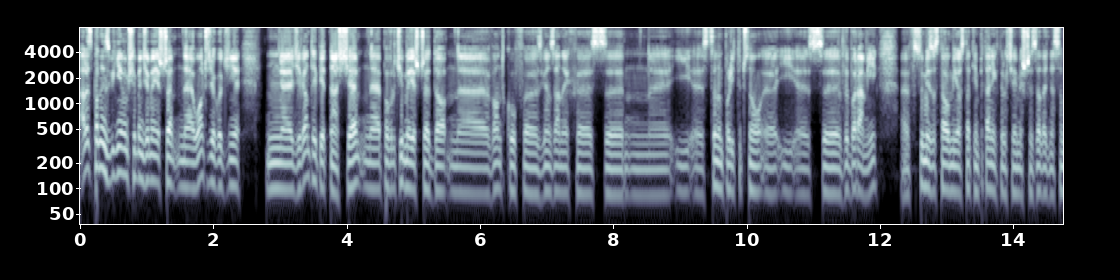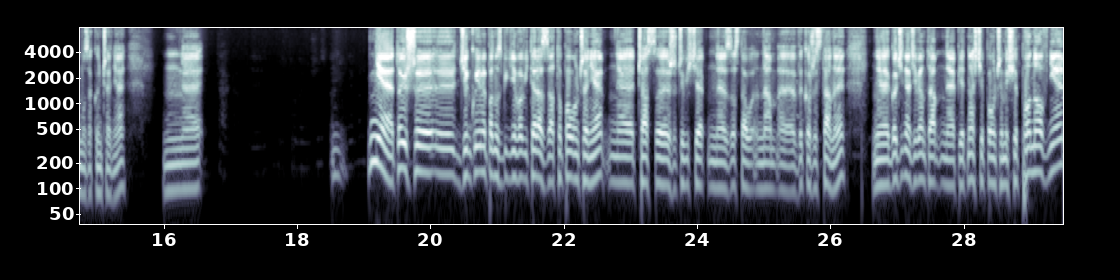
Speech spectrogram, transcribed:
Ale z panem Zbigniewem się będziemy jeszcze łączyć o godzinie 9.15. Powrócimy jeszcze do wątków związanych z i sceną polityczną i z wyborami. W sumie zostało mi ostatnie pytanie, które chciałem jeszcze zadać na samo zakończenie. Nie, to już y, dziękujemy panu Zbigniewowi teraz za to połączenie. E, czas e, rzeczywiście został nam wykorzystany. Godzina 9.15 połączymy się ponownie,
